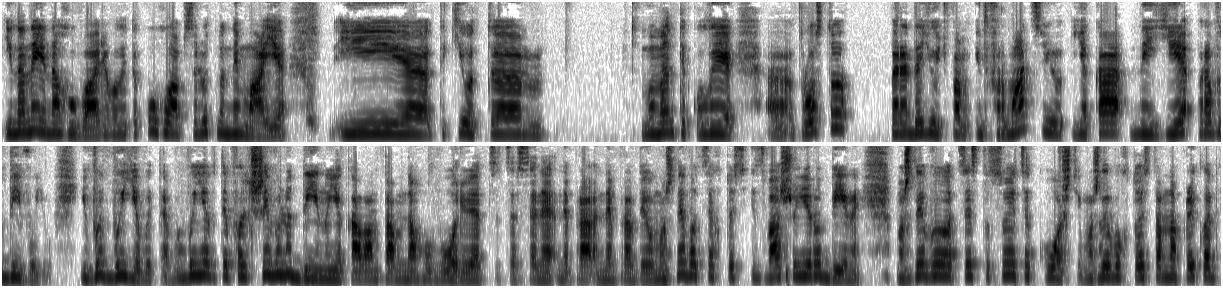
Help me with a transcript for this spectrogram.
і на неї наговарювали. Такого абсолютно немає. І такі от ем, моменти, коли е, просто передають вам інформацію, яка не є правдивою. І ви виявите, ви виявите фальшиву людину, яка вам там наговорює, це, це все не, непра- неправдиво. Можливо, це хтось із вашої родини, можливо, це стосується коштів, можливо, хтось там, наприклад,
